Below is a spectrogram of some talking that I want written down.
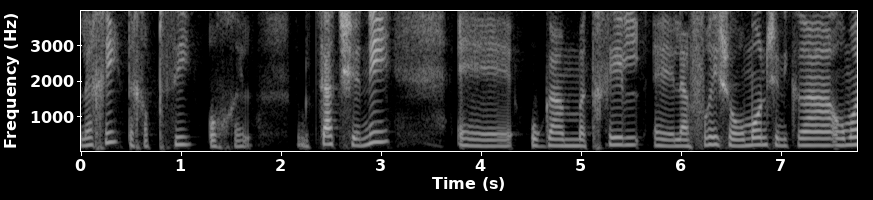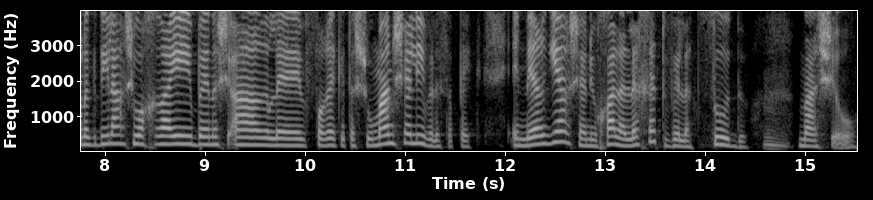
לכי תחפשי אוכל. מצד שני, אה, הוא גם מתחיל אה, להפריש הורמון שנקרא הורמון הגדילה, שהוא אחראי בין השאר לפרק את השומן שלי ולספק אנרגיה, שאני אוכל ללכת ולצוד mm. משהו,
